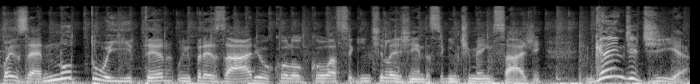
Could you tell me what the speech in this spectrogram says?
Pois é, no Twitter, o empresário colocou a seguinte legenda, a seguinte mensagem: Grande dia!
